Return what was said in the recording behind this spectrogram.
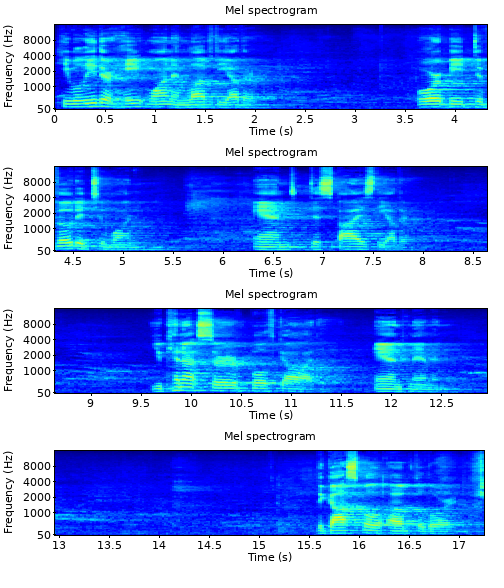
He will either hate one and love the other or be devoted to one and despise the other. You cannot serve both God and mammon. The Gospel of the Lord.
